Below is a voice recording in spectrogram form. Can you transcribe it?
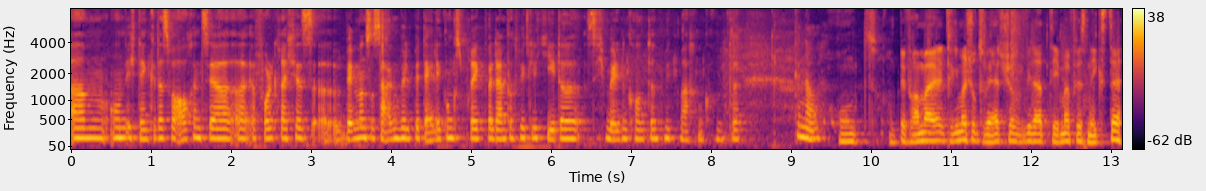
Ähm, und ich denke, das war auch ein sehr äh, erfolgreiches, wenn man so sagen will, Beteiligungsprojekt, weil einfach wirklich jeder sich melden konnte und mitmachen konnte. Genau. Und, und bevor wir Klimaschutz wäre jetzt schon wieder ein Thema fürs nächste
